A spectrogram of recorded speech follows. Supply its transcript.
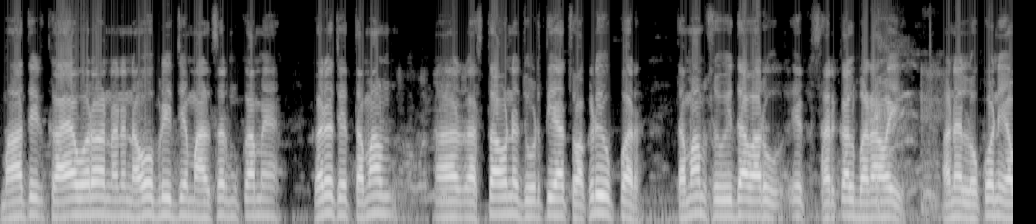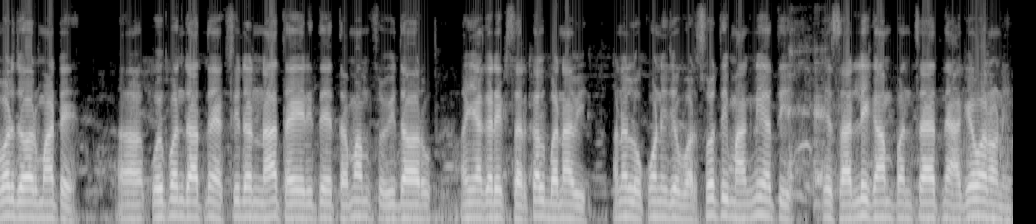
મહાતીર્થ કાયાવરણ અને નવો બ્રિજ જે માલસર મુકામે કર્યો છે તમામ રસ્તાઓને જોડતી આ ચોકડી ઉપર તમામ સુવિધાવાળું એક સર્કલ બનાવી અને લોકોની અવર જવર માટે કોઈપણ જાતનો એક્સિડન્ટ ના થાય એ રીતે તમામ સુવિધાવાળું અહીં આગળ એક સર્કલ બનાવી અને લોકોની જે વર્ષોથી માગણી હતી એ સાડલી ગામ પંચાયતને આગેવાનોની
